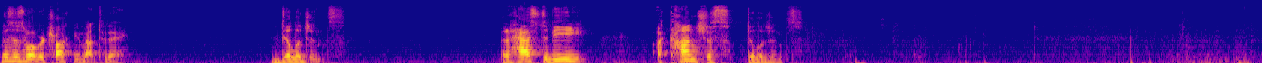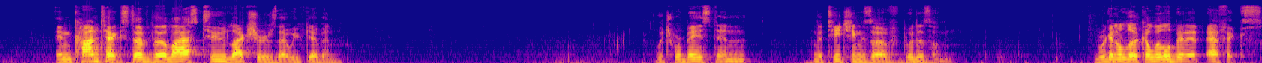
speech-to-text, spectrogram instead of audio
This is what we're talking about today diligence. But it has to be a conscious diligence. In context of the last two lectures that we've given, which were based in the teachings of Buddhism, we're going to look a little bit at ethics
